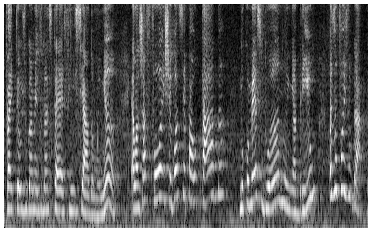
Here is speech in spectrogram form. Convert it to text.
vai ter o julgamento no STF iniciado amanhã, ela já foi, chegou a ser pautada no começo do ano, em abril, mas não foi julgada.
